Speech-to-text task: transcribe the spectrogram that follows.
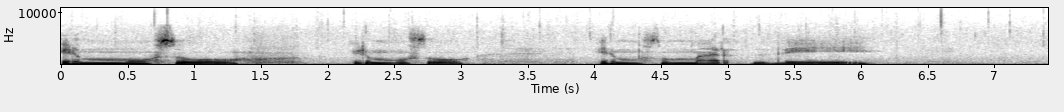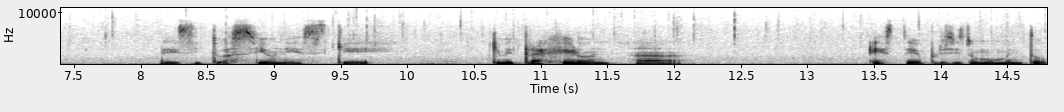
hermoso, hermoso, hermoso mar de, de situaciones que, que me trajeron a este preciso momento,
